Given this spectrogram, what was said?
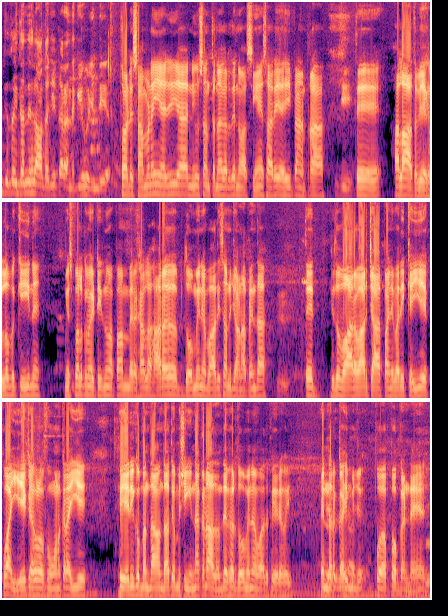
ਜਦੋਂ ਇਦਾਂ ਦੇ ਹਾਲਾਤ ਆ ਕੇ ਘਰਾਂ ਦੇ ਕੀ ਹੋ ਜਾਂਦੇ ਆ। ਤੁਹਾਡੇ ਸਾਹਮਣੇ ਹੀ ਹੈ ਜੀ ਆ ਨਿਊ ਸੰਤ ਨਗਰ ਦੇ ਨਿਵਾਸੀ ਆ ਸਾਰੇ ਅਸੀਂ ਭੈਣ ਭਰਾ। ਤੇ ਹਾਲਾਤ ਵੇਖ ਲਓ ਵੀ ਕੀ ਨੇ। ਮਿਊਨਿਸਪਲ ਕਮੇਟੀ ਨੂੰ ਆਪਾਂ ਮੇਰੇ ਖਿਆਲ ਹਰ 2 ਮਹੀਨੇ ਬਾਅਦ ਹੀ ਸਾਨੂੰ ਜਾਣਾ ਪੈਂਦਾ। ਤੇ ਜਦੋਂ ਵਾਰ-ਵਾਰ 4-5 ਵਾਰੀ ਕਹੀਏ ਘਵਾਈਏ ਕਿਸੇ ਕੋਲ ਫੋਨ ਕਰਾਈਏ ਫੇਰ ਹੀ ਕੋਈ ਬੰਦਾ ਆਉਂਦਾ ਤੇ ਮਸ਼ੀਨ ਨਾਲ ਕਢਾ ਦਿੰਦੇ ਫਿਰ 2 ਮਹੀਨੇ ਬਾਅਦ ਫੇਰ ਹੋਈ ਇਹ ਨਰਕ ਅਸੀਂ ਭੋਗਣ ਡਏ ਆ ਜੀ।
